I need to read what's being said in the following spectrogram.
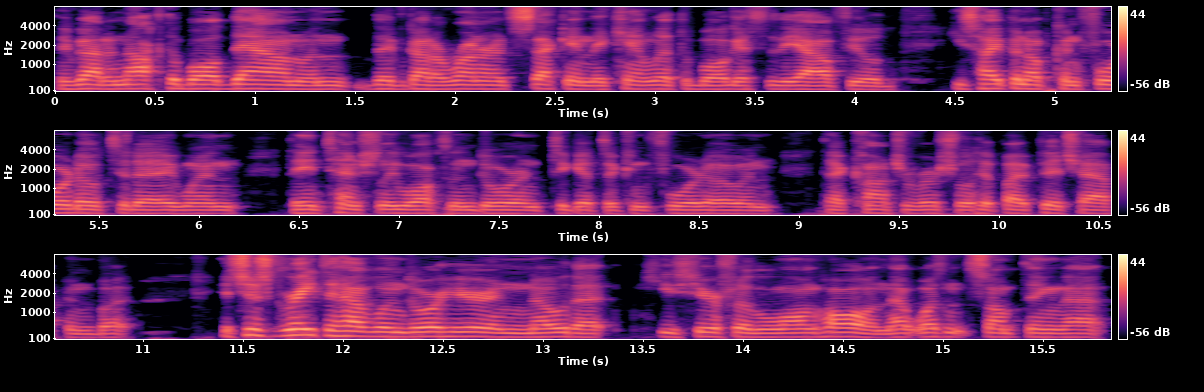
they've got to knock the ball down when they've got a runner at second. They can't let the ball get to the outfield. He's hyping up Conforto today when they intentionally walked Lindor and to get to Conforto, and that controversial hit by pitch happened. But it's just great to have Lindor here and know that he's here for the long haul, and that wasn't something that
